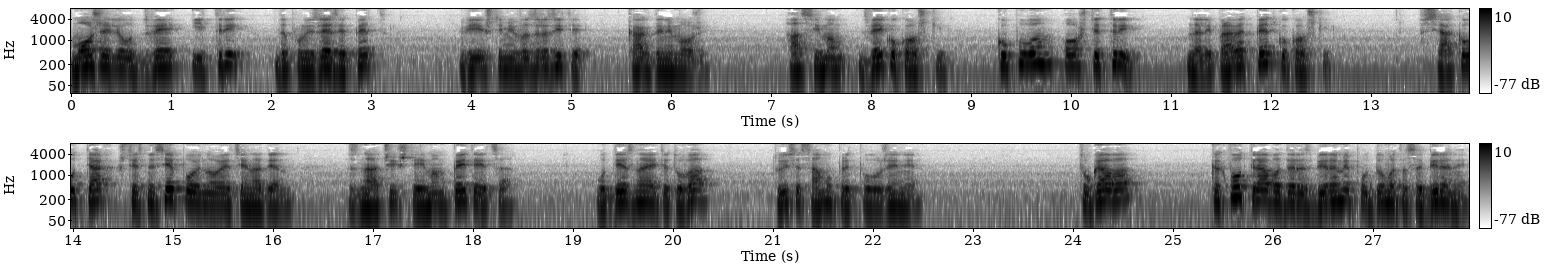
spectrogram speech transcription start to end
Може ли от 2 и 3 да произлезе 5? Вие ще ми възразите. Как да не може? Аз имам две кокошки. Купувам още три. Нали правят пет кокошки? Всяка от тях ще снесе по едно яйце на ден. Значи ще имам пет яйца. Отде знаете това? Той са само предположения. Тогава, какво трябва да разбираме под думата събиране?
